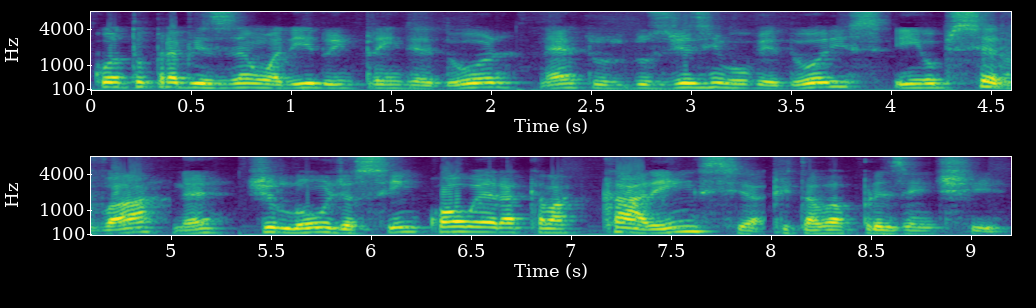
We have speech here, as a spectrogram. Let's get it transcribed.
quanto para a visão ali do empreendedor, né, dos, dos desenvolvedores em observar, né, de longe assim qual era aquela carência que estava presente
